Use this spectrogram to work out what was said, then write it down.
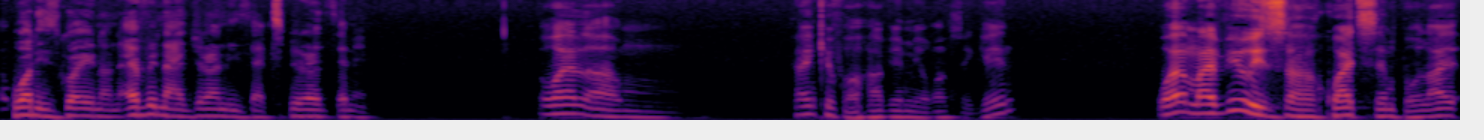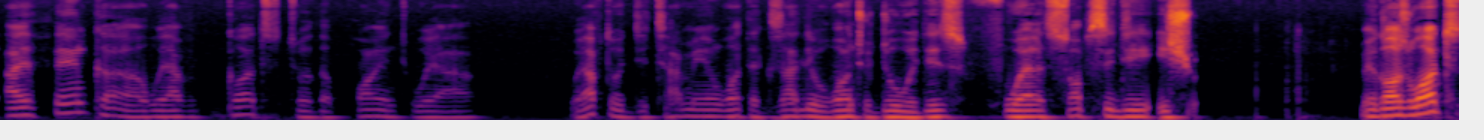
what is going on. Every Nigerian is experiencing it. Well, um, thank you for having me once again. Well, my view is uh, quite simple. I, I think uh, we have got to the point where we have to determine what exactly we want to do with this fuel subsidy issue. Because what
